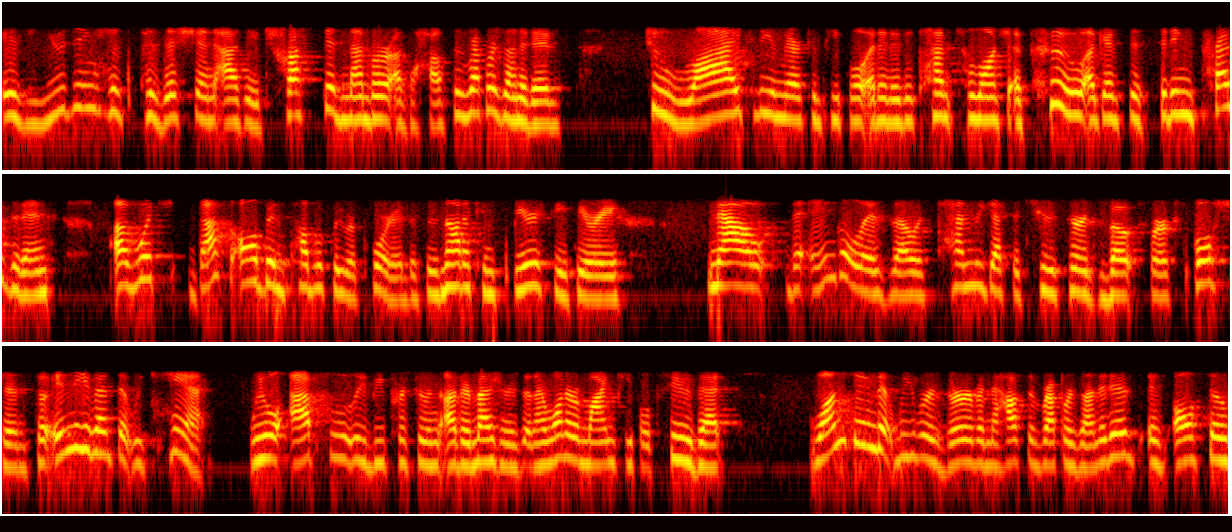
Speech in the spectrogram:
is using his position as a trusted member of the House of Representatives to lie to the American people in an attempt to launch a coup against a sitting president, of which that's all been publicly reported. This is not a conspiracy theory. Now, the angle is, though, is can we get the two thirds vote for expulsion? So, in the event that we can't, we will absolutely be pursuing other measures. And I want to remind people, too, that One thing that we reserve in the House of Representatives is also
